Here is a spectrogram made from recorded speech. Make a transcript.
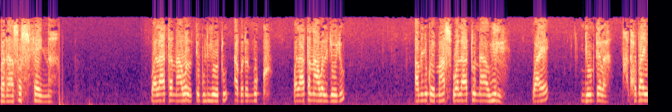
badaa sos feeñ na wala te bul abadan mukk. Wala tanaawal jooju. Am nañu koy maas wala tunaawil. Waaye njuumte la. Dafa bàyyi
